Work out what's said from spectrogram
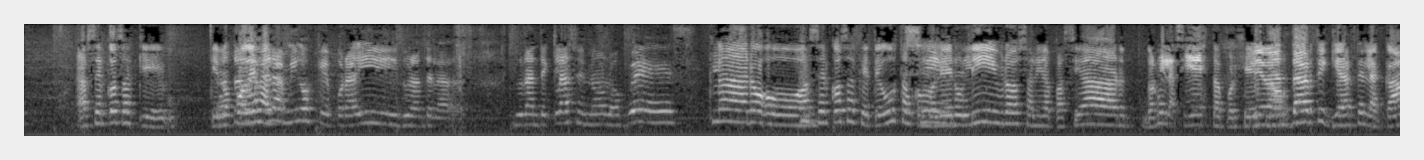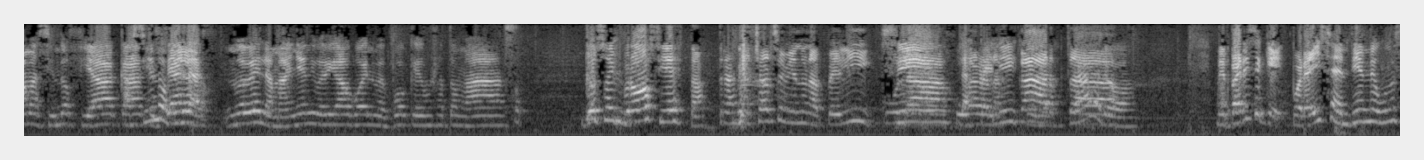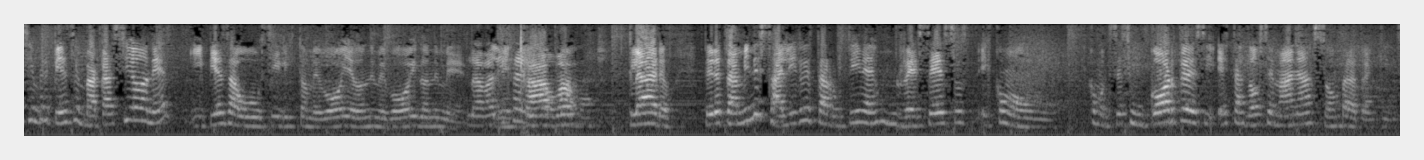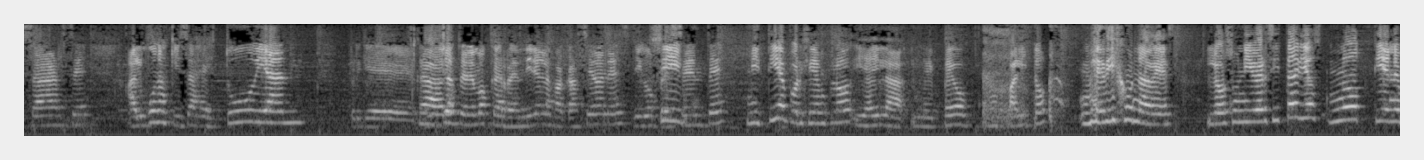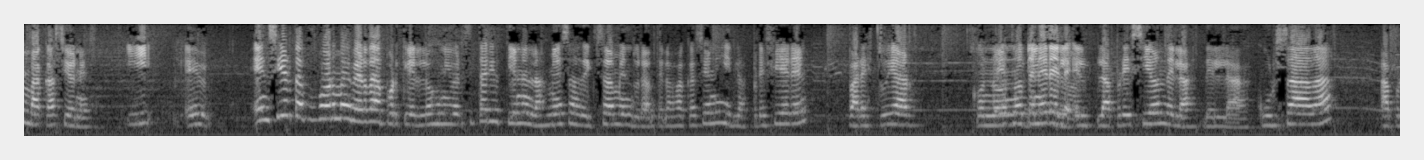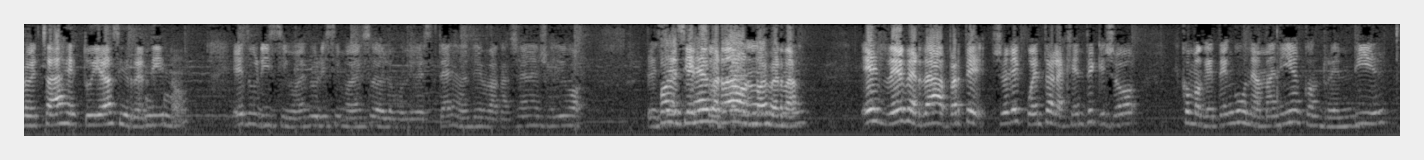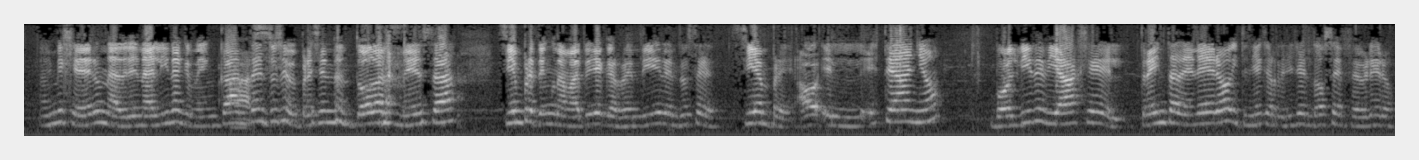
hacer cosas que, que no podés ver ha- amigos que por ahí durante la durante clases no los ves. Claro, o hacer cosas que te gustan, como Sí. leer un libro, salir a pasear, dormir la siesta, por ejemplo. Levantarte y quedarte en la cama haciendo fiaca, Haciendo que sean fiaca. las 9 de la mañana y vos digas, bueno, me puedo quedar un rato más. Yo soy pro siesta. Trasnocharse viendo una película, Sí, jugar las a las películas, cartas. claro. Me parece que por ahí se entiende, uno siempre piensa en vacaciones y piensa, uh, sí, listo, me voy, a dónde me voy, dónde me, La me valija y escapo. nos vamos. Claro, pero también es salir de esta rutina, es un receso, es como un- es como que se hace un corte, decir, estas dos semanas son para tranquilizarse. Algunos quizás estudian, porque Claro. muchos tenemos que rendir en las vacaciones, digo Sí. presente. Mi tía, por ejemplo, y ahí la, le pego un palito, me dijo una vez, los universitarios no tienen vacaciones. Y eh, en cierta forma es verdad, porque los universitarios tienen las mesas de examen durante las vacaciones y las prefieren para estudiar, con no, no tener el- la presión de la, de la cursada, aprovechadas, estudiadas y rendir, ¿no? Es durísimo, es durísimo eso de los universitarios no tienen vacaciones. Yo digo, Vos decís, ¿es verdad o no es verdad? Es re verdad. Aparte, yo le cuento a la gente que yo es como que tengo una manía con rendir. A mí me genera una adrenalina que me encanta, Ah, sí. entonces me presento en todas las mesas. Siempre tengo una materia que rendir, entonces siempre. El- este año volví de viaje el 30 de enero y tenía que rendir el 12 de febrero.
